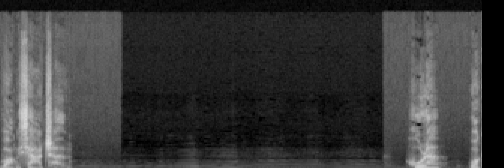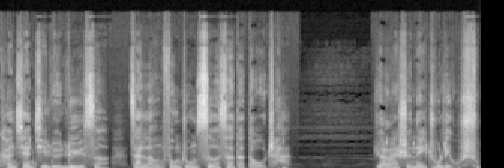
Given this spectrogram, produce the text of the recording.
往下沉。忽然，我看见几缕绿色在冷风中瑟瑟的抖颤。原来是那株柳树。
